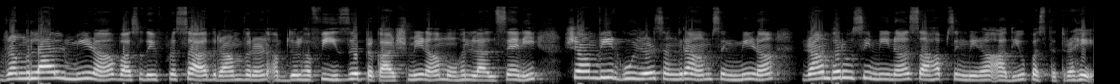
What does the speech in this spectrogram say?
रंगलाल मीणा, वासुदेव प्रसाद, रामवरण, अब्दुल हफीज, प्रकाश मीणा, मोहनलाल सैनी श्यामवीर गुजर, संग्राम सिंह मीणा राम भरोसी मीणा, साहब सिंह मीणा आदि उपस्थित रहे।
